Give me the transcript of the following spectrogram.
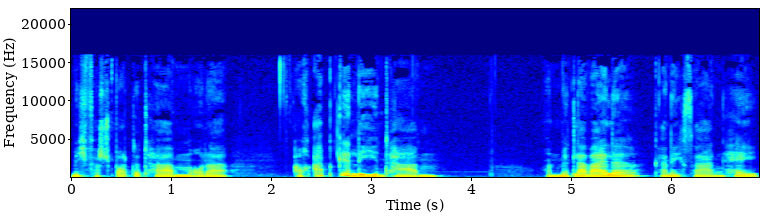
mich verspottet haben oder auch abgelehnt haben. Und mittlerweile kann ich sagen, hey,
